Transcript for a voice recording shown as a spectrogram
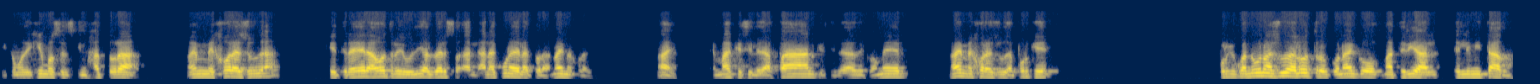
Y como dijimos en Simhat Torah, no hay mejor ayuda que traer a otro yudí al verso, a, la cuna de la Torah. No hay mejor ayuda. No hay. Es más que si le das pan, que si le das de comer. No hay mejor ayuda. ¿Por qué? Porque cuando uno ayuda al otro con algo material, es limitado.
